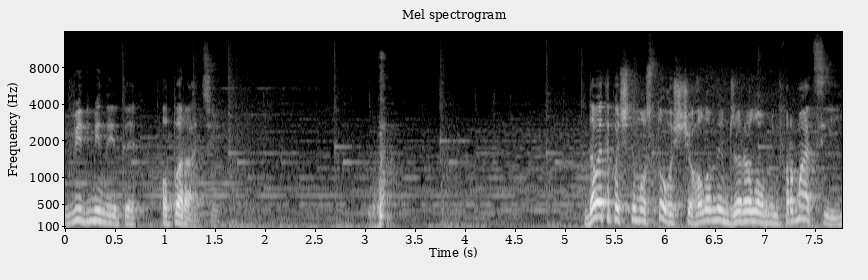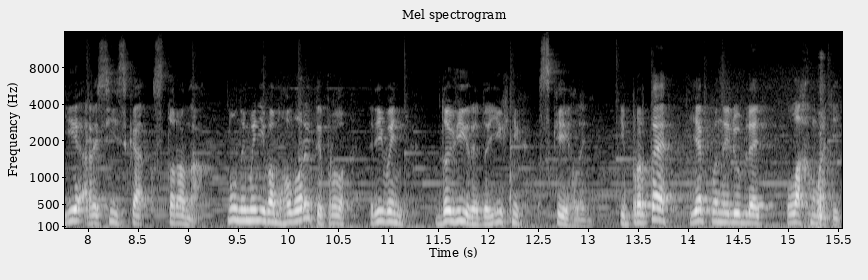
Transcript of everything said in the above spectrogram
відмінити операцію? Давайте почнемо з того, що головним джерелом інформації є російська сторона. Ну не мені вам говорити про рівень довіри до їхніх скиглень і про те, як вони люблять лахматіть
